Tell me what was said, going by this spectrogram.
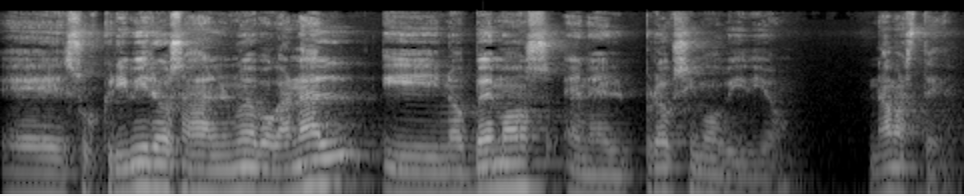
eh, suscribiros al nuevo canal y nos vemos en el próximo vídeo. Namaste.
